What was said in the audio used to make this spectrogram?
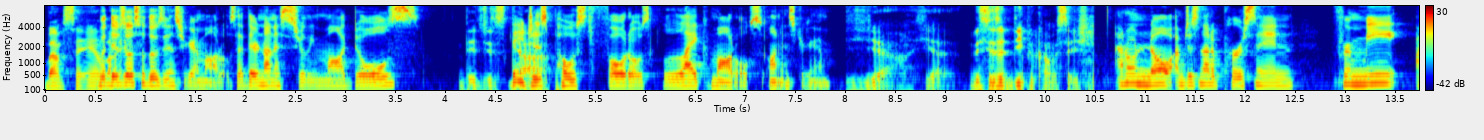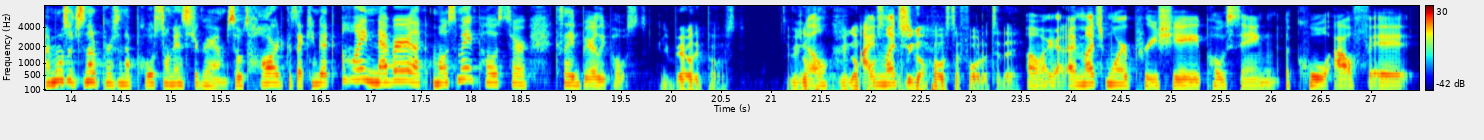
But I'm saying, But there's also those Instagram models that they're not necessarily models. they just They got- just post photos like models on Instagram. yeah yeah. This is a deeper conversation. I don't know. I'm just not a person. For me, I'm also just not a person that posts on Instagram. So it's hard because I can be like, oh, I never like most of my posts are because I barely post. You barely post. We're gonna, we gonna I much- we gonna post a photo today. Oh my god, I much more appreciate posting a cool outfit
